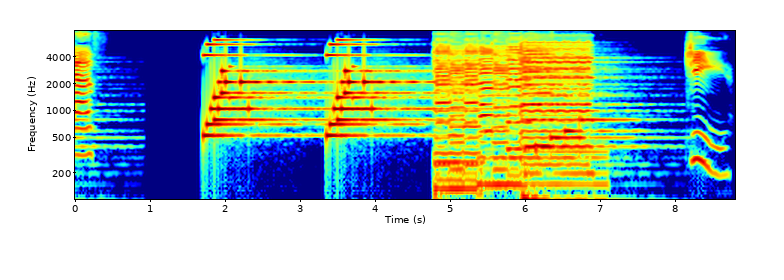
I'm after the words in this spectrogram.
F. G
